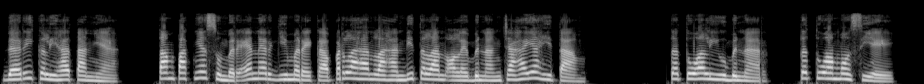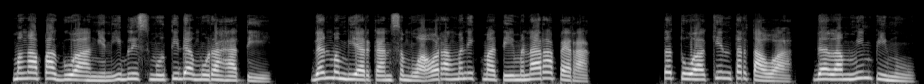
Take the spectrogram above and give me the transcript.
Dari kelihatannya, tampaknya sumber energi mereka perlahan-lahan ditelan oleh benang cahaya hitam. Tetua Liu benar, Tetua Mosie. Mengapa gua angin iblismu tidak murah hati, dan membiarkan semua orang menikmati menara perak? Tetua Qin tertawa, dalam mimpimu,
